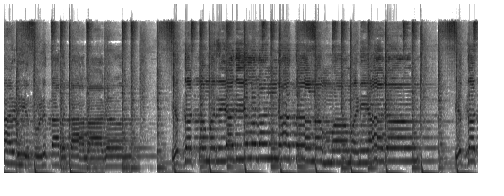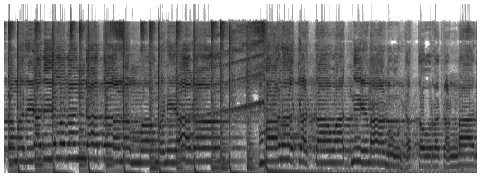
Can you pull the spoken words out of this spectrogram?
ಆಡಿ ತುಳಿತಾರ ಕಾಲಾಗ. ಇದ್ದಟ್ಟ ಮರ್ಯಾದೆ ಇಲ್ಲದಂಗಾತ ನಮ್ಮ ಮಣಿಯಾಗ. ಇದ್ದಟ್ಟ ಮರ್ಯಾದೆ ರಂಗಾತ ನಮ್ಮ ಮಣಿಯಾಗ. ಬಾಳ ಕೆಟ್ಟ ವಾದ್ನಿ ನಾನು ಹೆತ್ತವರ ಕಣ್ಣಾಗ,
